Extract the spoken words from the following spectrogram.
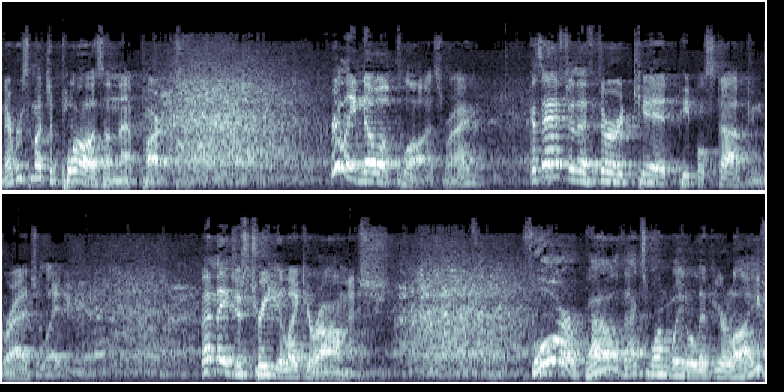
Never as much applause on that part no applause, right? Because after the third kid, people stop congratulating you. Then they just treat you like you're Amish. Four? Well, that's one way to live your life.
